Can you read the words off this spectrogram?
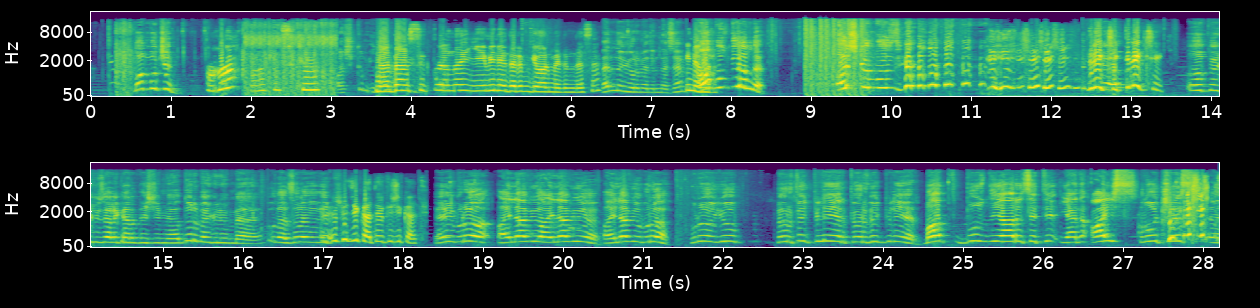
Lan bu kim? Aha bana kim sıkıyor? Aşkım inan. Nereden sıktığını yemin ederim görmedim desem. Ben de görmedim desem. İnanırım. Aa buz diyarlı. Aşkım buz diyarlı. direkt çek direkt çek. Ah be güzel kardeşim ya. Dur be gülüm be. Ulan sana dedik. Öpücük at öpücük at. Hey bro. I love you. I love you. I love you bro. Bro you Perfect player, perfect player. But buz diyarı seti yani Ice Cloches eee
